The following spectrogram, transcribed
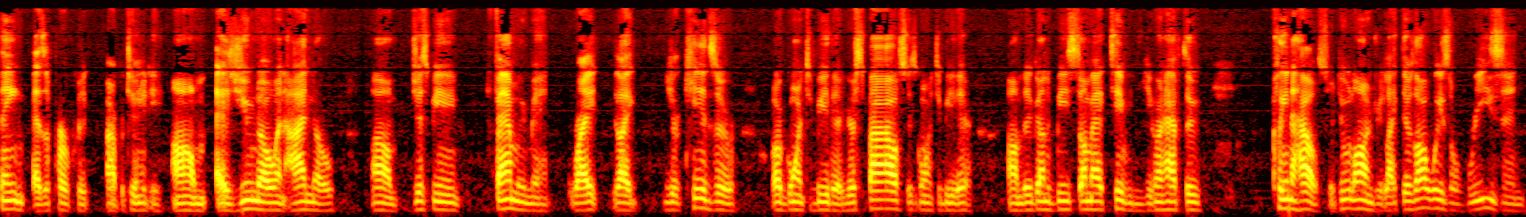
thing as a perfect opportunity. Um, as you know, and I know, um, just being family men, right? Like your kids are are going to be there, your spouse is going to be there. Um, there's going to be some activity. You're going to have to clean a house or do laundry. Like there's always a reason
